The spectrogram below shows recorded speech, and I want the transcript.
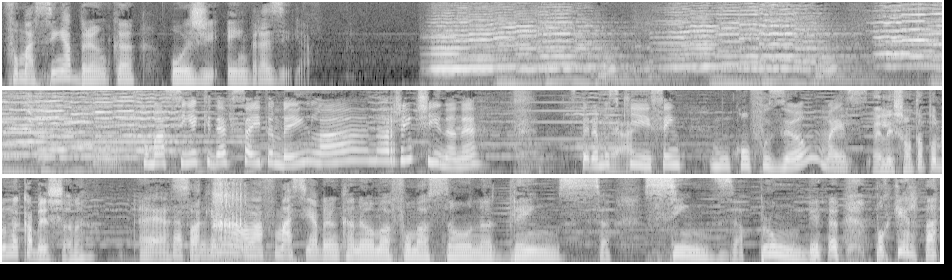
fumacinha branca hoje em Brasília. fumacinha que deve sair também lá na Argentina, né? Esperamos é, que sem um, confusão, mas. A eleição tá por na cabeça, né? É, tá só que não é uma fumacinha branca, não, é uma fumaçona densa, cinza, plumbe, porque lá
